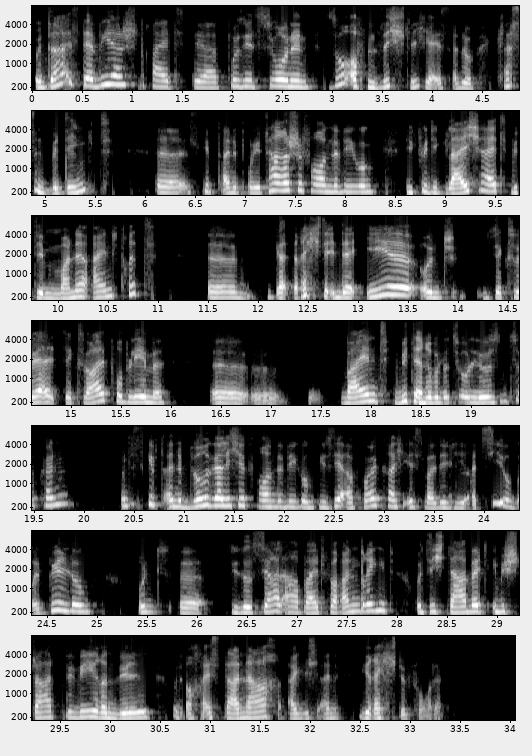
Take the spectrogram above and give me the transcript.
Und da ist der Widerstreit der Positionen so offensichtlich, er ist also klassenbedingt. Äh, es gibt eine proletarische Frauenbewegung, die für die Gleichheit mit dem Manne eintritt, äh, Rechte in der Ehe und Sexual Sexualprobleme äh, meint, mit der Revolution lösen zu können. Und es gibt eine bürgerliche Frauenbewegung, die sehr erfolgreich ist, weil sie die Erziehung und Bildung und die Sozialarbeit voranbringt und sich damit im Staat bewähren will und auch erst danach eigentlich eine, die Rechte fordert.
